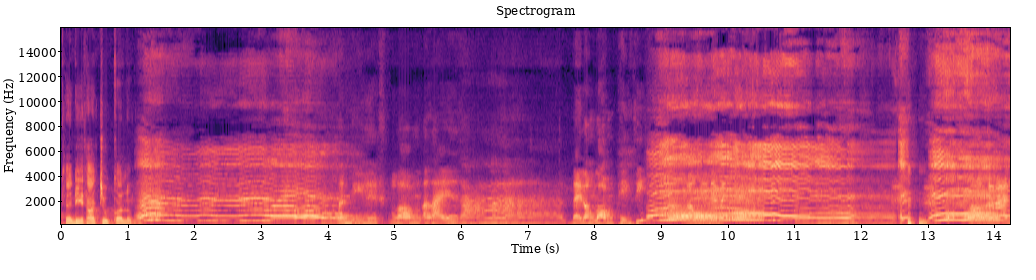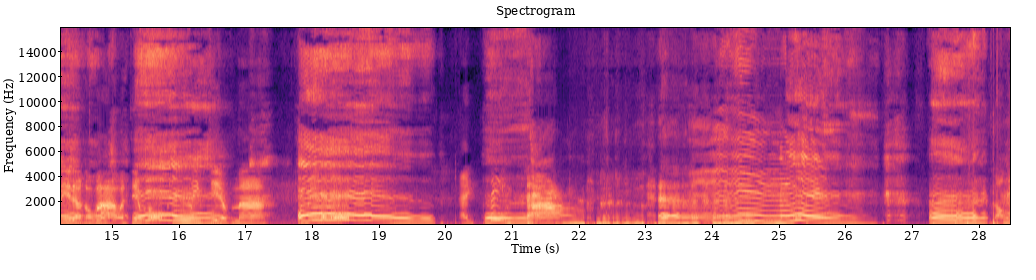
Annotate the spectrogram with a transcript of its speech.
แค่นี้ถอดจุกก่อนลูกอันนี้ร้องอะไรคะไหนลองร้องเพลงสิร้องเพลงได้ไหมร้องขนาดนี้ เดี๋ยวเขาก็หาว่าเจ็บหรอกไม่เจ็บนะใช่ไหม acting ร้องไง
